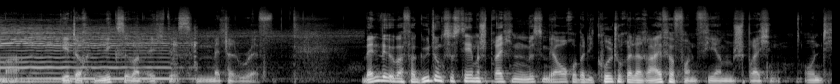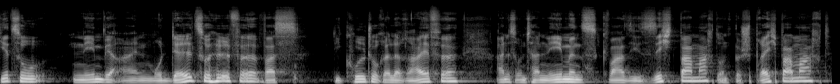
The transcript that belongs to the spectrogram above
Man. Geht doch nichts über ein echtes Metal Riff. Wenn wir über Vergütungssysteme sprechen, müssen wir auch über die kulturelle Reife von Firmen sprechen. Und hierzu nehmen wir ein Modell zur Hilfe, was die kulturelle Reife eines Unternehmens quasi sichtbar macht und besprechbar macht.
